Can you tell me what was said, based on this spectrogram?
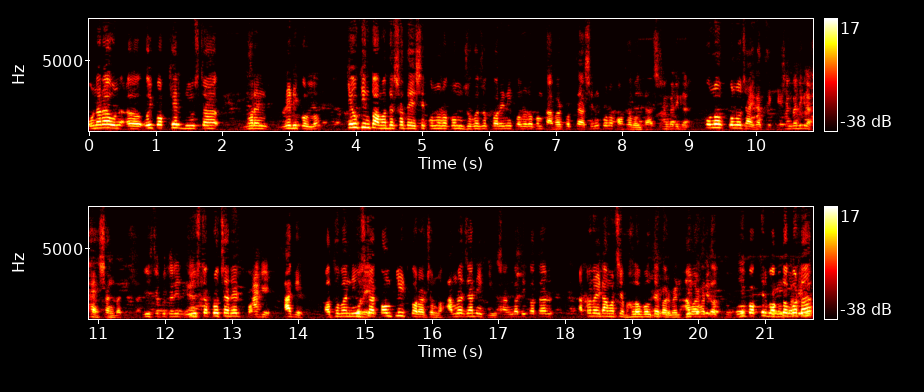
ওনারা ওন- ওই পক্ষের নিউজটা ধরেন রেডি করল। কেউ কিন্তু আমাদের সাথে এসে কোনো রকম যোগাযোগ করেনি কোনো রকম কাভার করতে আসেনি কোনো কথা বলতে আসেনি। সাংবাদিকরা? কোনো কোনো জায়গা থেকে। সাংবাদিকরা? হ্যাঁ সাংবাদিকরা। নিউজটা প্রচারের নিউজটা প্রচারের আগে। আগে। অথবা নিউজটা কমপ্লিট করার জন্য। আমরা জানি কি সাংবাদিকতার আপনারা এটা আমার চেয়ে ভালো বলতে পারবেন। আমার হয়তো দুই পক্ষের বক্তব্যটা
